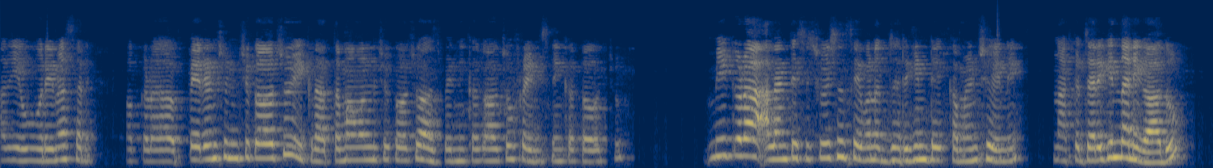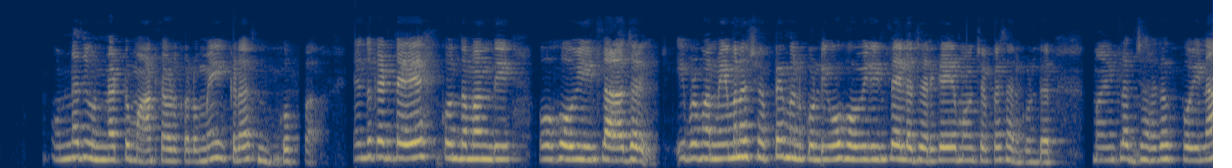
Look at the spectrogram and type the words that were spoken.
అది ఎవరైనా సరే. అక్కడ పేరెంట్స్ నుంచి కావచ్చు ఇక్కడ అత్తమామల నుంచి కావచ్చు హస్బెండ్ ఇంకా కావచ్చు ఫ్రెండ్స్ ఇంకా కావచ్చు. మీకు కూడా అలాంటి సిచ్యువేషన్స్ ఏమైనా జరిగింటే కమెంట్ చేయండి. నాకు జరిగిందని కాదు. ఉన్నది ఉన్నట్టు మాట్లాడుకోవడమే ఇక్కడ గొప్ప. ఎందుకంటే కొంతమంది ఓహో వీళ్ళ ఇంట్లో అలా జరి ఇప్పుడు మనం ఏమైనా చెప్పామనుకోండి ఓహో వీళ్ళ ఇంట్లో ఇలా జరిగాయేమో అని చెప్పేసి అనుకుంటారు. మా ఇంట్లో జరగకపోయినా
